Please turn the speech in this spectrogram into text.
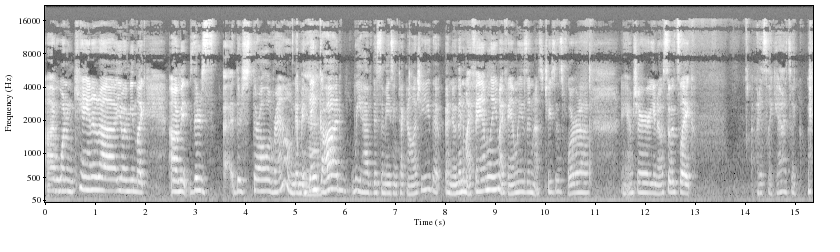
I have one in Canada. You know what I mean? Like, um, it, there's, uh, there's, they're all around. I mean, thank God we have this amazing technology that, and then my family, my family is in Massachusetts, Florida, New Hampshire. You know, so it's like, but it's like, yeah, it's like,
